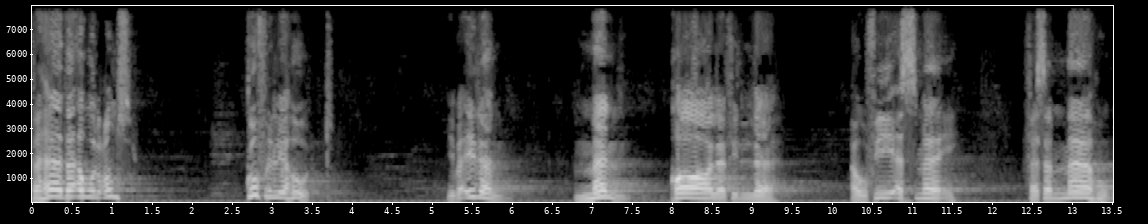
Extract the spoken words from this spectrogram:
فهذا أول عنصر. كفر اليهود. يبقى إذن من قال في الله أو في أسمائه فسماه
